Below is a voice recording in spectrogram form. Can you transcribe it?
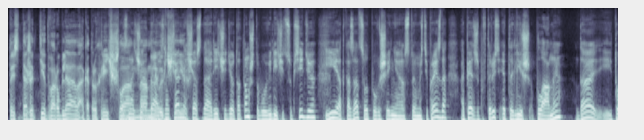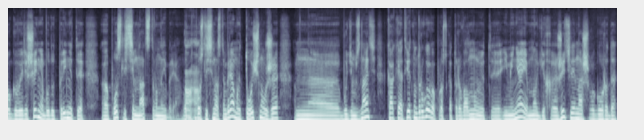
То есть даже те 2 рубля, о которых речь шла Изнач- на да, нулевых изначально чтениях, сейчас, да, речь идет о том, чтобы увеличить субсидию и отказаться от повышения стоимости проезда. Опять же, повторюсь, это лишь планы, да, итоговые решения будут приняты э, после 17 ноября. Вот Ага. После 17 ноября мы точно уже э, будем знать, как и ответ на другой вопрос, который волнует э, и меня, и многих жителей нашего города.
